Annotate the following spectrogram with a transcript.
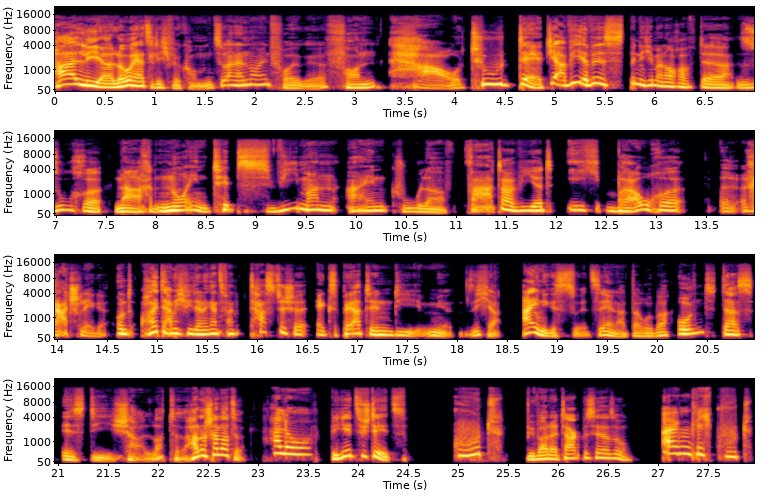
Hallihallo, herzlich willkommen zu einer neuen Folge von How to Dad. Ja, wie ihr wisst, bin ich immer noch auf der Suche nach neuen Tipps, wie man ein cooler Vater wird. Ich brauche äh, Ratschläge. Und heute habe ich wieder eine ganz fantastische Expertin, die mir sicher einiges zu erzählen hat darüber. Und das ist die Charlotte. Hallo Charlotte. Hallo. Wie geht's, wie steht's? Gut. Wie war der Tag bisher so? Eigentlich gut.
